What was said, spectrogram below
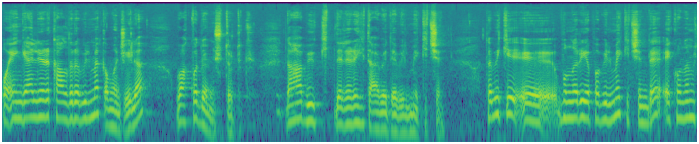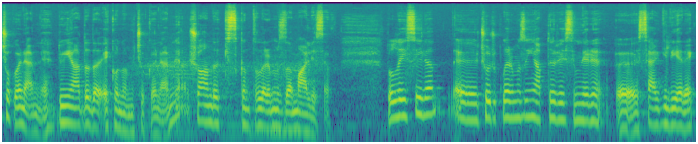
O engelleri kaldırabilmek amacıyla vakfa dönüştürdük. Daha büyük kitlelere hitap edebilmek için. Tabii ki e, bunları yapabilmek için de ekonomi çok önemli. Dünyada da ekonomi çok önemli. Şu andaki sıkıntılarımız da maalesef. Dolayısıyla e, çocuklarımızın yaptığı resimleri e, sergileyerek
